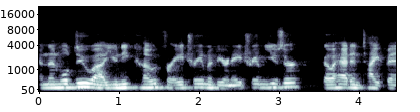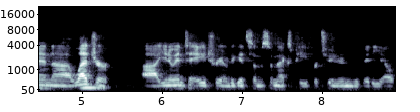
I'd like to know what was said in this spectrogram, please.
And then we'll do a unique code for Atrium. If you're an Atrium user, go ahead and type in uh, Ledger, uh, you know, into Atrium to get some some XP for tuning into the video.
